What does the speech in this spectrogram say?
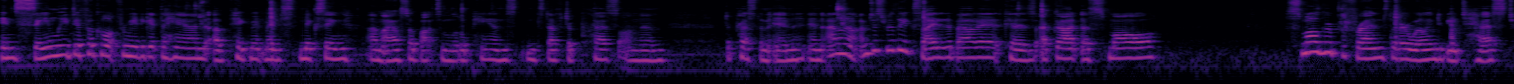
insanely difficult for me to get the hand of pigment mix mixing. Um, I also bought some little pans and stuff to press on them, to press them in. And I don't know, I'm just really excited about it because I've got a small, small group of friends that are willing to be test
